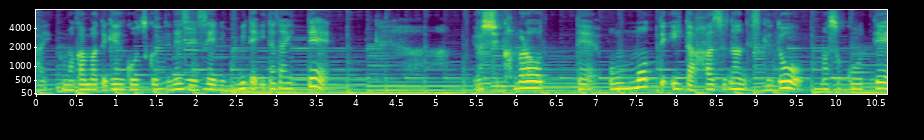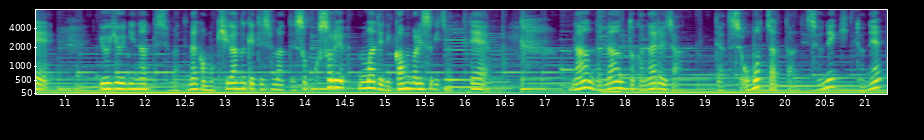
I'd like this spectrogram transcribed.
はい。まあ、頑張って原稿を作ってね先生にも見ていただいてよし頑張ろうってって思っていたはずなんですけど、まあ、そこで余裕になってしまってなんかもう気が抜けてしまってそそれまでに頑張りすぎちゃってなんだなんとかなるじゃんって私思っちゃったんですよねきっとね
